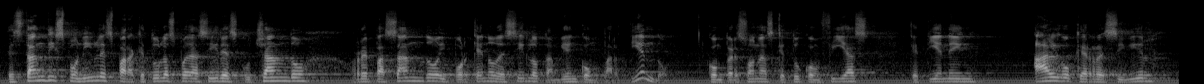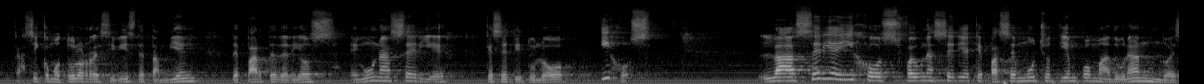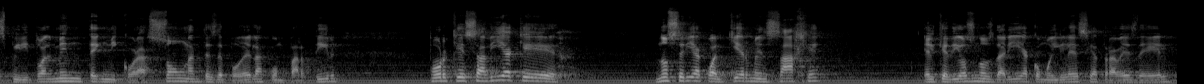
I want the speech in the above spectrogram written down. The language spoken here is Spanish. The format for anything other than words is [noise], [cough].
están disponibles para que tú los puedas ir escuchando, repasando y, por qué no decirlo, también compartiendo con personas que tú confías, que tienen algo que recibir, así como tú lo recibiste también de parte de Dios en una serie que se tituló Hijos. La serie Hijos fue una serie que pasé mucho tiempo madurando espiritualmente en mi corazón antes de poderla compartir, porque sabía que no sería cualquier mensaje el que Dios nos daría como iglesia a través de él.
